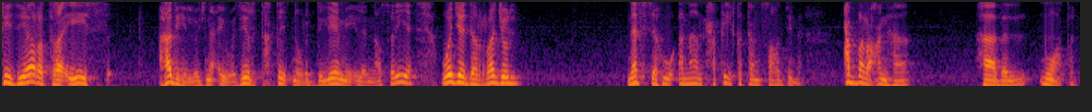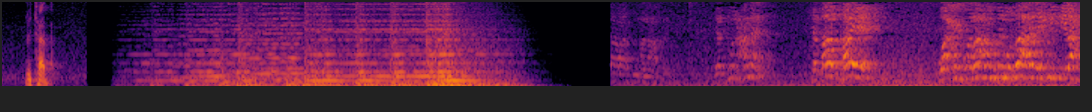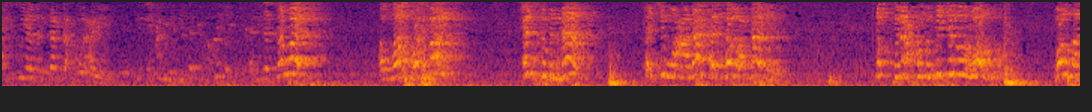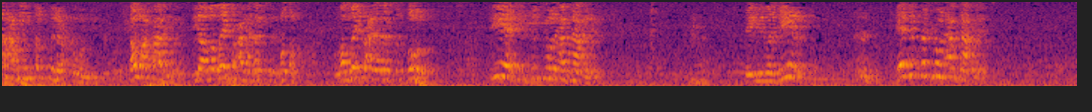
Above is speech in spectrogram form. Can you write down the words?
في زيارة رئيس هذه اللجنة أي وزير التخطيط نور الدليمي إلى الناصرية وجد الرجل نفسه أمام حقيقة صادمة. عبر عنها هذا المواطن. نتابع. يكون عمل شباب هاي واحد وراهم احكيها بس لا تاخذون علي يقول لي عمي انت تتزوج. الله أكبر. حسوا بالناس. حسوا معاناه الثوره قادمه تقتلعكم الجذور والله. والله العظيم تقتلعكم الجذور ثوره قادمه إذا ظليتوا على نفس البطل وظليتوا على نفس الظلم ليش تقتلون ابنائنا؟ سيد الوزير. ليش تقتلون ابنائنا؟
